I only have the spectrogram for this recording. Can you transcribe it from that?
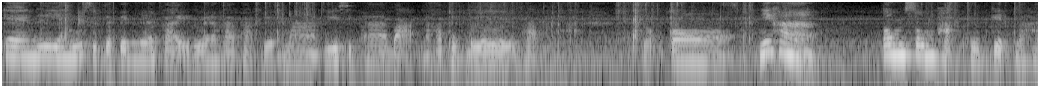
แกงเลียงรู้สึกจะเป็นเนื้อไก่ด้วยนะคะ ผักเยอะมาก 25 บาทนะคะถูกเบลเลอร์เลยค่ะ แล้วก็นี่ค่ะ ต้มส้มผักภูเก็ตนะคะ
